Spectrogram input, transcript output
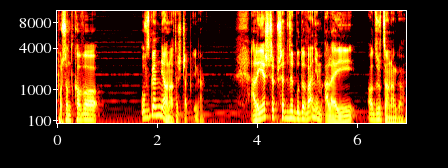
początkowo uwzględniono też Chaplina. Ale jeszcze przed wybudowaniem alei odrzucono go.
